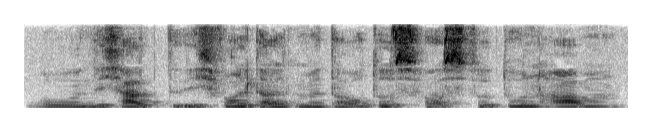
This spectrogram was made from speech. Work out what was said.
und ich, halt, ich wollte halt mit Autos was zu tun haben.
